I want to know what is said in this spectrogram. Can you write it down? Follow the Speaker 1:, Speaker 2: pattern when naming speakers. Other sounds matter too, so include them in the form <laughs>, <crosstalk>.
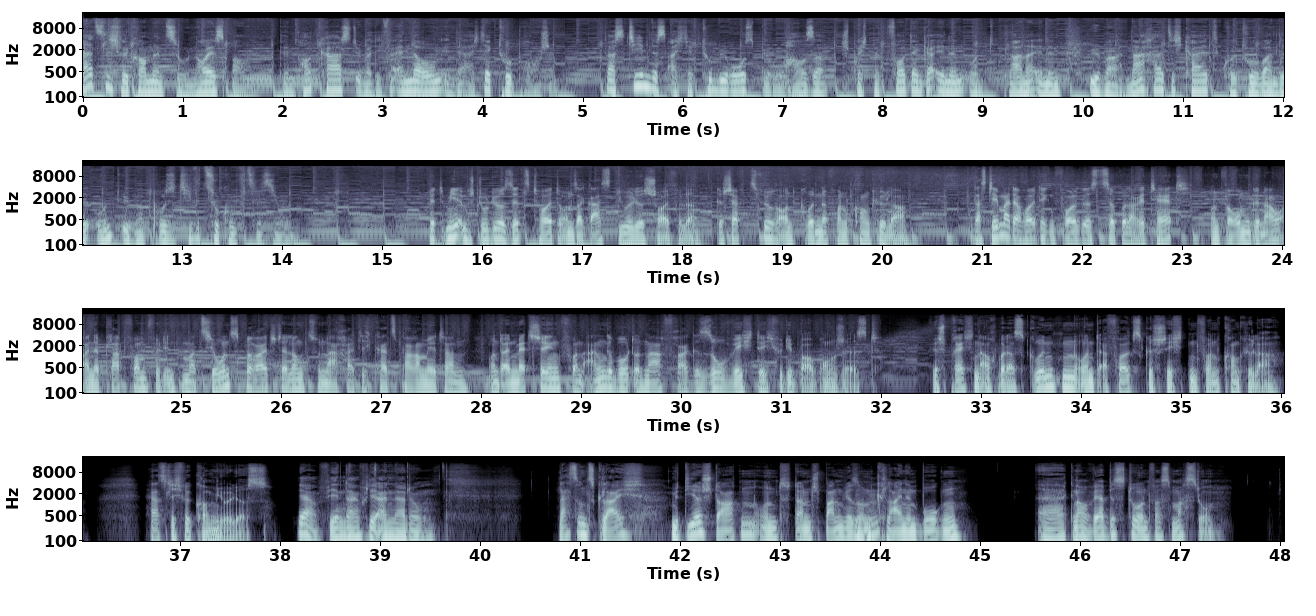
Speaker 1: Herzlich willkommen zu Neues Bauen, dem Podcast über die Veränderung in der Architekturbranche. Das Team des Architekturbüros Büro Hauser spricht mit VordenkerInnen und PlanerInnen über Nachhaltigkeit, Kulturwandel und über positive Zukunftsvisionen.
Speaker 2: Mit mir im Studio sitzt heute unser Gast Julius Schäufele, Geschäftsführer und Gründer von Concula, das Thema der heutigen Folge ist Zirkularität und warum genau eine Plattform für die Informationsbereitstellung zu Nachhaltigkeitsparametern und ein Matching von Angebot und Nachfrage so wichtig für die Baubranche ist. Wir sprechen auch über das Gründen und Erfolgsgeschichten von Concula. Herzlich willkommen, Julius.
Speaker 3: Ja, vielen Dank für die Einladung.
Speaker 2: Lass uns gleich mit dir starten und dann spannen wir so einen mhm. kleinen Bogen. Äh, genau, wer bist du und was machst du?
